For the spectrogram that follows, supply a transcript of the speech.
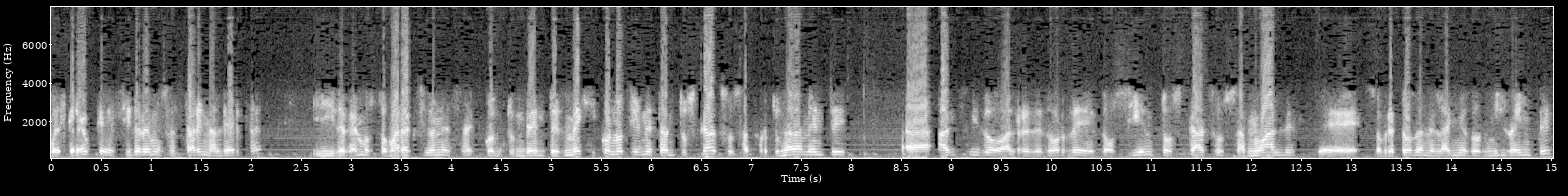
pues creo que sí debemos estar en alerta y debemos tomar acciones eh, contundentes. México no tiene tantos casos, afortunadamente ah, han sido alrededor de 200 casos anuales, eh, sobre todo en el año 2020,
